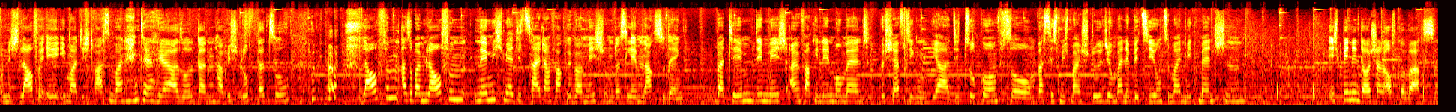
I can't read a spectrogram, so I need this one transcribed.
und ich laufe eh immer die Straßenbahn hinterher, also dann habe ich Luft dazu. Laufen, also beim Laufen nehme ich mir die Zeit einfach über mich, um das Leben nachzudenken. Über Themen, die mich einfach in dem Moment beschäftigen. Ja, die Zukunft, so was ist mit meinem Studium, meine Beziehung zu meinen Mitmenschen. Ich bin in Deutschland aufgewachsen.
